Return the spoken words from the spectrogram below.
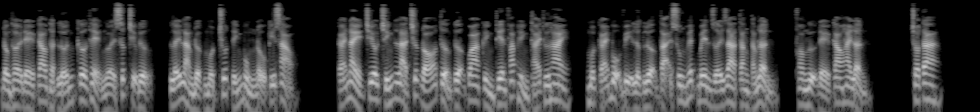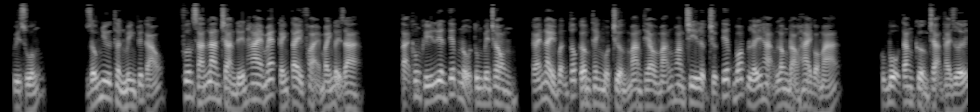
đồng thời đề cao thật lớn cơ thể người sức chịu đựng, lấy làm được một chút tính bùng nổ kỹ xảo. Cái này chiêu chính là trước đó tưởng tượng qua kình thiên pháp hình thái thứ hai, một cái bộ vị lực lượng tại sung huyết bên dưới gia tăng tám lần phòng ngự để cao hai lần. Cho ta. Quỳ xuống. Giống như thần minh tuyết cáo, phương sán lan tràn đến hai mét cánh tay phải mánh đẩy ra. Tại không khí liên tiếp nổ tung bên trong, cái này vận tốc âm thanh một trưởng mang theo mãng hoang chi lực trực tiếp bóp lấy hạng long đảo hai gò má. Cục bộ tăng cường trạng thái dưới,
